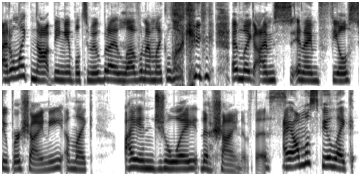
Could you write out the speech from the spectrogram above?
I don't like not being able to move, but I love when I'm like looking and like I'm and I feel super shiny. I'm like, I enjoy the shine of this. I almost feel like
